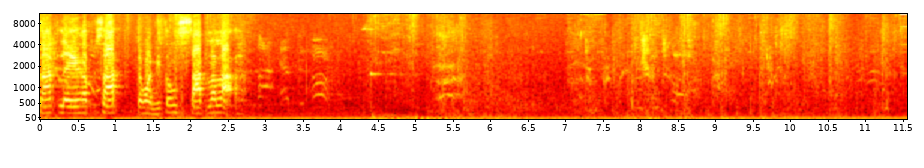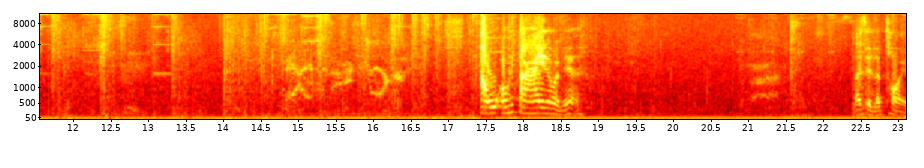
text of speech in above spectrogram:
ซัดเลยครับซัดจังหวะนี้ต้องซัดแล้วล่ะ เอาเอาให้ตายจังหวะเนี้ยตายเสร็จแล้วถอย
